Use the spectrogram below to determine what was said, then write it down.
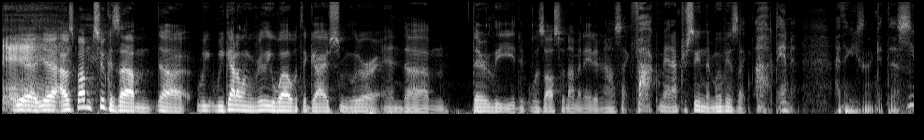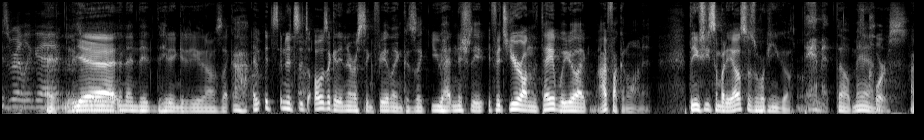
yeah, yeah. I was bummed too because um, uh, we we got along really well with the guys from Lure, and um, their lead was also nominated. And I was like, "Fuck, man!" After seeing the movie, I was like, "Oh, damn it! I think he's gonna get this." He's really good. And- yeah, and then they, he didn't get it either. And I was like, ah, it's and it's it's always like an interesting feeling because like you had initially, if it's you're on the table, you're like, I fucking want it. Then you see somebody else is working, you go, damn it, though, man. Of course. I,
